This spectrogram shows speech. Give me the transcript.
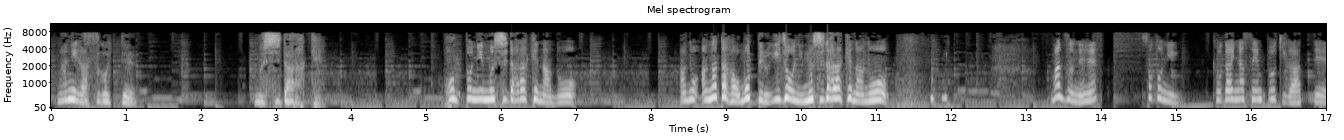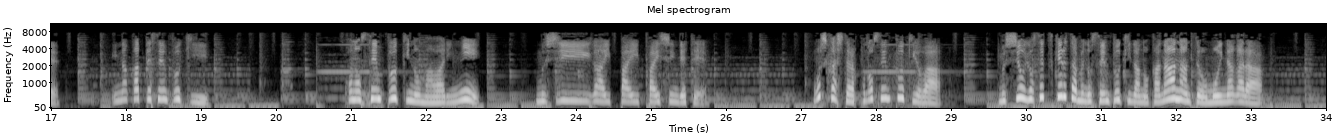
何がすごいって、虫だらけ。本当に虫だらけなの。あの、あなたが思ってる以上に虫だらけなの。まずね、外に巨大な扇風機があって、田舎って扇風機、この扇風機の周りに、虫がいっぱいいっぱい死んでて、もしかしたらこの扇風機は、虫を寄せ付けるための扇風機なのかななんて思いながら、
